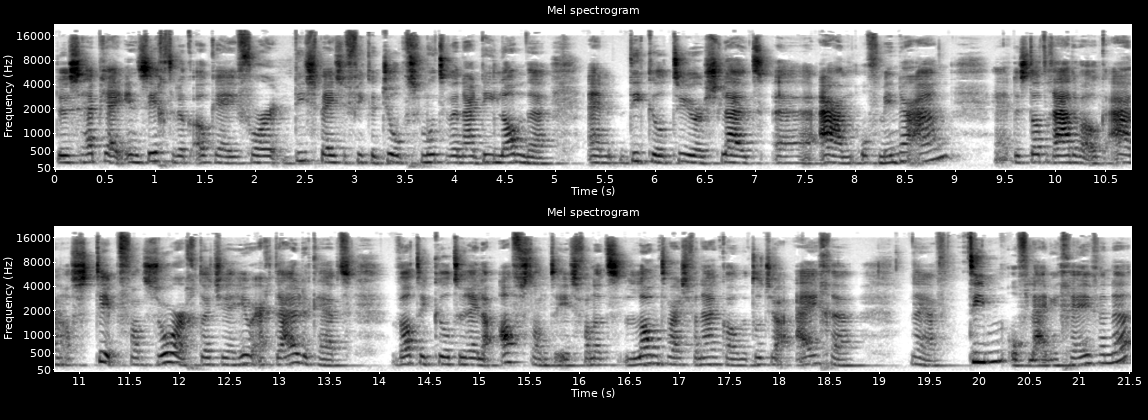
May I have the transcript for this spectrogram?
Dus heb jij inzichtelijk, oké, voor die specifieke jobs moeten we naar die landen en die cultuur sluit uh, aan of minder aan. dus dat raden we ook aan als tip van zorg dat je heel erg duidelijk hebt wat die culturele afstand is van het land waar ze vandaan komen tot jouw eigen nou ja, team of leidinggevende.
